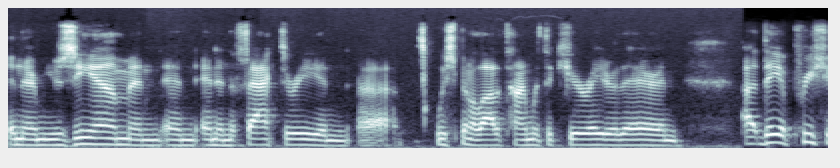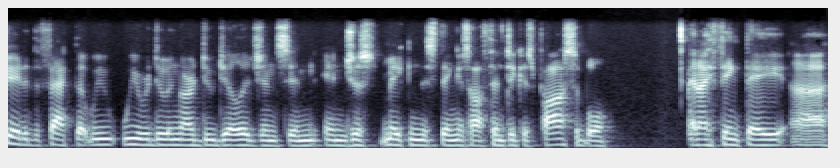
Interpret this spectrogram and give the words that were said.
in their museum and, and, and in the factory. And uh, we spent a lot of time with the curator there, and uh, they appreciated the fact that we we were doing our due diligence in in just making this thing as authentic as possible. And I think they uh,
